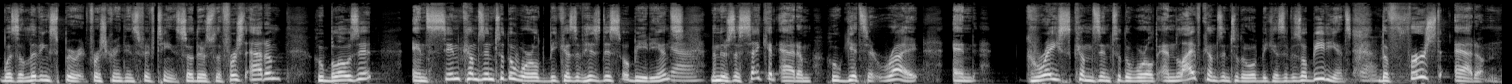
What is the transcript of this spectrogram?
was a living spirit. 1 Corinthians 15. So there's the first Adam who blows it. And sin comes into the world because of his disobedience. Yeah. Then there's a second Adam who gets it right, and grace comes into the world, and life comes into the world because of his obedience. The first Adam,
